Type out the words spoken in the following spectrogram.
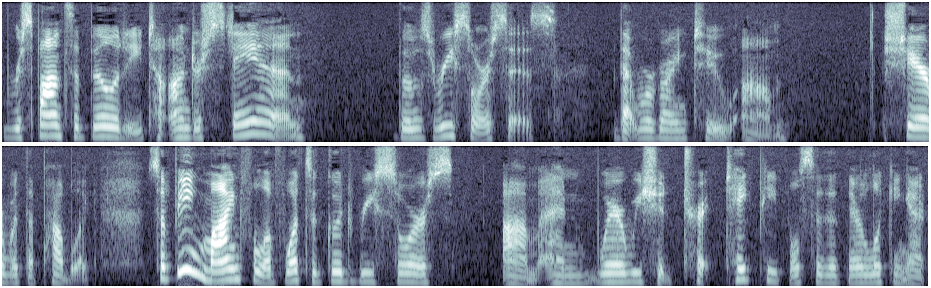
responsibility to understand those resources that we're going to um, share with the public. So being mindful of what's a good resource um, and where we should take people so that they're looking at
